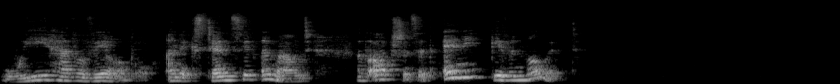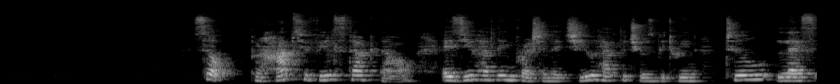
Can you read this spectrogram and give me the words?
we have available an extensive amount of options at any given moment. So, perhaps you feel stuck now as you have the impression that you have to choose between two less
